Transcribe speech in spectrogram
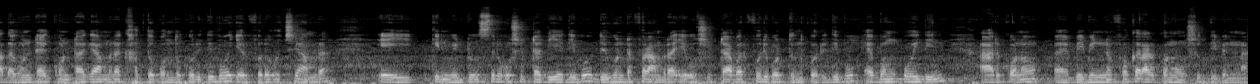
আধা ঘণ্টা, এক ঘণ্টা আগে আমরা খাদ্য বন্ধ করে দিব। এরপরে হচ্ছে আমরা এই কৃমির ডোজের ওষুধটা দিয়ে দিব। দুই ঘণ্টা পর আমরা এই ওষুধটা আবার পরিবর্তন করে দিব এবং ওই দিন আর কোনো বিভিন্ন প্রকার আর কোনো ওষুধ দিবেন না।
